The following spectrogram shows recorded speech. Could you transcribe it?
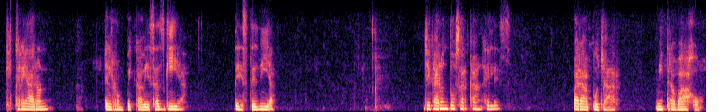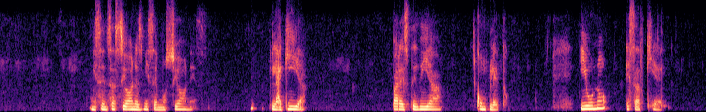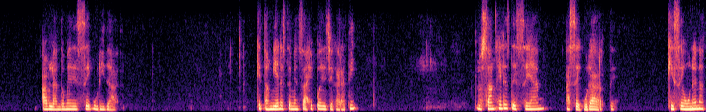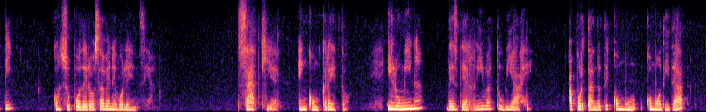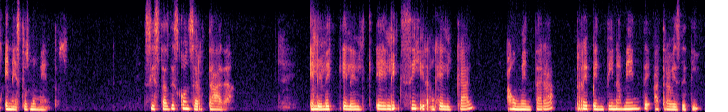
que crearon el rompecabezas guía de este día, llegaron dos arcángeles para apoyar mi trabajo, mis sensaciones, mis emociones, la guía para este día completo. Y uno es Adkiel, hablándome de seguridad, que también este mensaje puede llegar a ti. Los ángeles desean asegurarte que se unen a ti con su poderosa benevolencia. Zadkiel, en concreto, ilumina desde arriba tu viaje, aportándote comodidad en estos momentos. Si estás desconcertada, el, el elixir angelical aumentará repentinamente a través de ti.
